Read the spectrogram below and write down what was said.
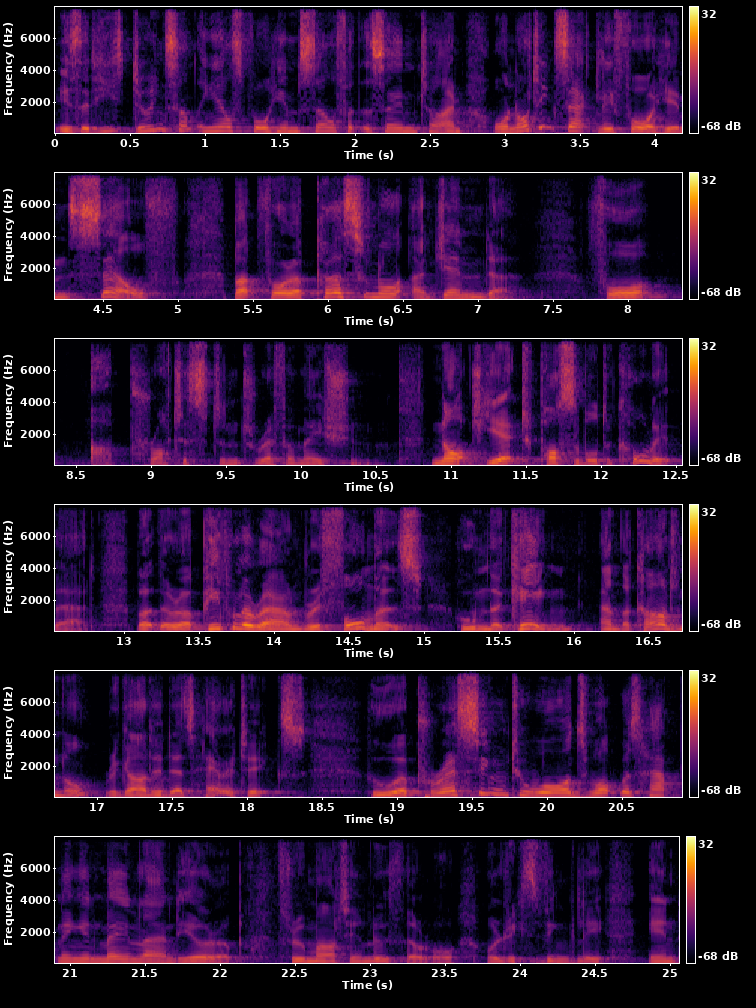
is that he's doing something else for himself at the same time, or not exactly for himself, but for a personal agenda, for a Protestant Reformation. Not yet possible to call it that, but there are people around, reformers, whom the king and the cardinal regarded as heretics, who were pressing towards what was happening in mainland Europe through Martin Luther or Ulrich Zwingli in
